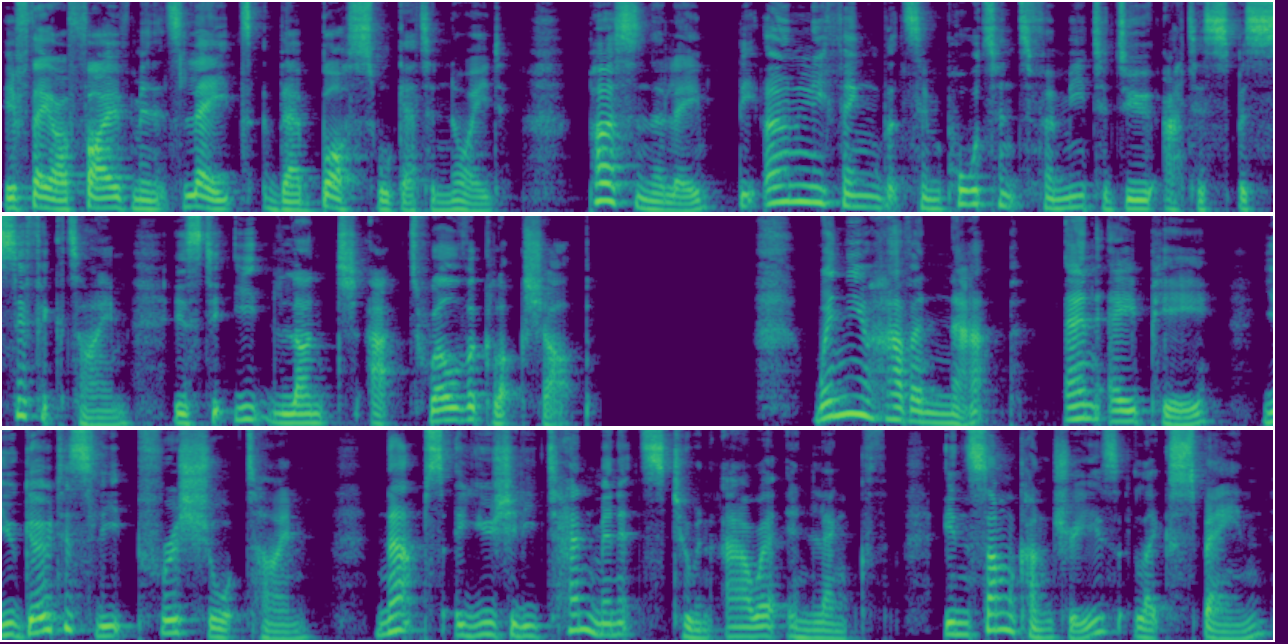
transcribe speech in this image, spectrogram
If they are 5 minutes late, their boss will get annoyed. Personally, the only thing that's important for me to do at a specific time is to eat lunch at 12 o'clock sharp. When you have a nap, NAP, you go to sleep for a short time. Naps are usually 10 minutes to an hour in length. In some countries, like Spain,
